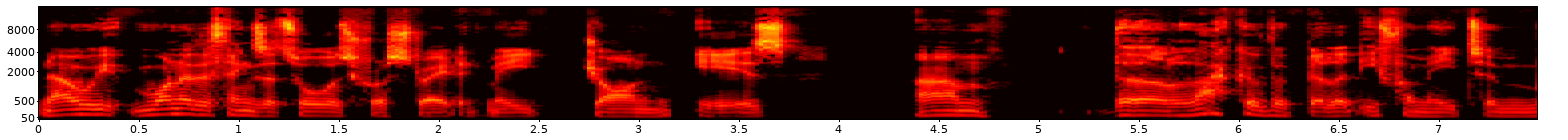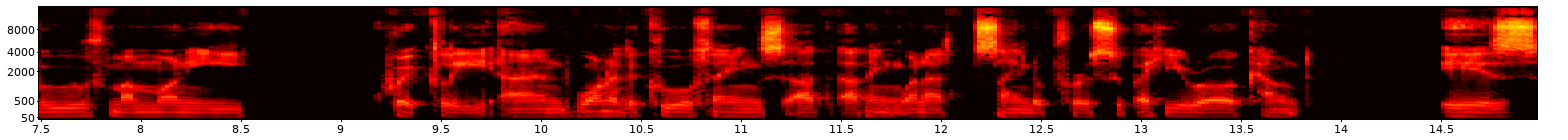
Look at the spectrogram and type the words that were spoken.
Now, we, one of the things that's always frustrated me John, is um, the lack of ability for me to move my money quickly. And one of the cool things I, I think when I signed up for a superhero account is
